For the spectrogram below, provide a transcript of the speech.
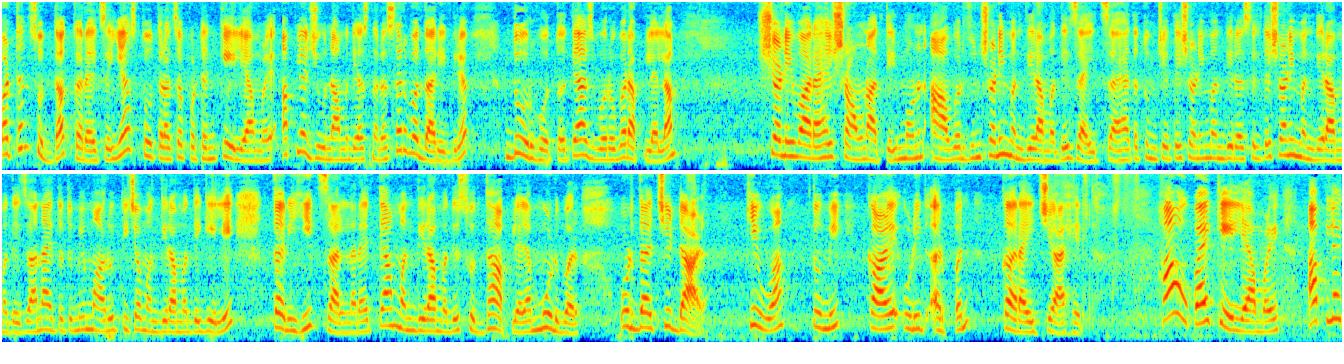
पठण सुद्धा करायचं. या स्तोत्राचं पठण केल्यामुळे आपल्या जीवनामध्ये असणारं सर्व दारिद्र्य दूर होतं. त्याचबरोबर आपल्याला शनिवार आहे श्रावणातील म्हणून आवर्जून शनी मंदिरामध्ये जायचं आहे. आता तुमच्या इथे शनी मंदिर असेल तर शनी मंदिरामध्ये जा. नाही तर तुम्ही मारुतीच्या मंदिरामध्ये गेले तरीही चालणार आहे. त्या मंदिरामध्ये सुद्धा आपल्याला मूडभर उडदाची डाळ किंवा तुम्ही काळे उडीद अर्पण करायचे आहेत. हा उपाय केल्यामुळे आपल्या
